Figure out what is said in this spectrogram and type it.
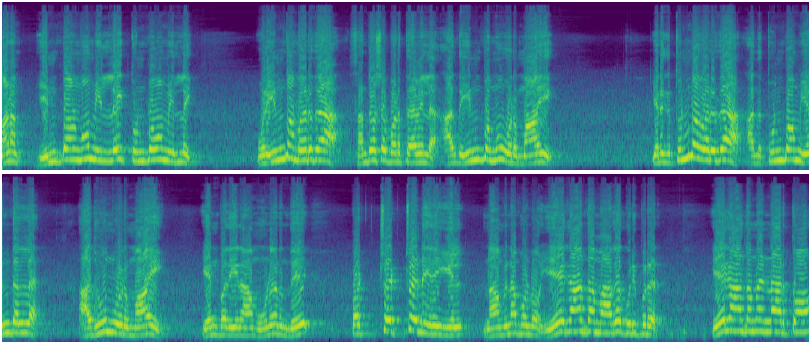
மனம் இன்பமும் இல்லை துன்பமும் இல்லை. ஒரு இன்பம் வருதா? சந்தோஷப்பட தேவையில்லை. அந்த இன்பமும் ஒரு மாயை. எனக்கு துன்பம் வருதா? அந்த துன்பம் எந்தல்ல? அதுவும் ஒரு மாயை என்பதை நாம் உணர்ந்து பற்றற்ற நிலையில் நாம் என்ன பண்ணுறோம் ஏகாந்தமாக குறிப்பிடர் ஏகாந்தம்னா என்ன அர்த்தம்?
